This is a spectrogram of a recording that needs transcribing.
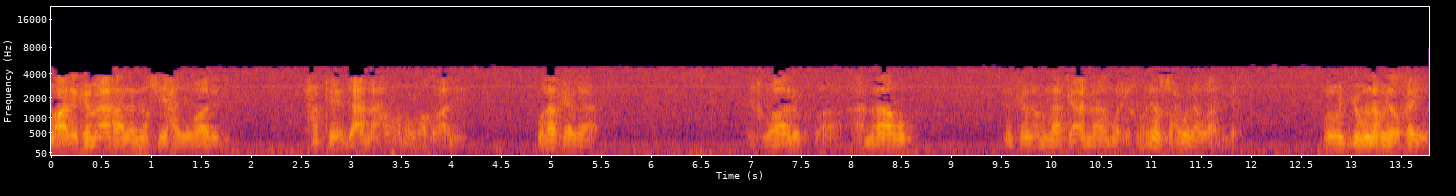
وعليك مع هذا النصيحة لوالدك حتى يدع ما حرم الله عليه. وهكذا إخوانك وأعمامك إذا كان هناك أعمام وإخوان ينصحون والدك ويوجهونه إلى الخير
